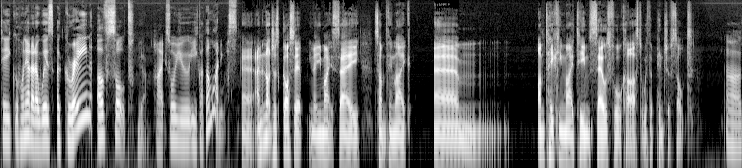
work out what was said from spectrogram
Take ほにゃらら with a grain of salt Yeah. はい、そういう言い方もあります。Uh, and not just gossip, you know, you might say something like, um, I'm taking my team's sales forecast with a pinch of salt. あー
